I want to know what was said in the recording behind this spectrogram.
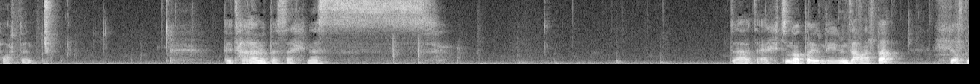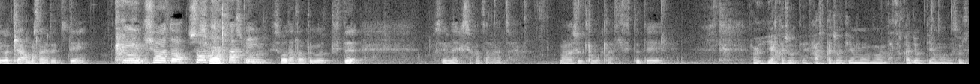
Тоортой. Тэгээд цагаануудаас ахнаас За за арх чинь одоо ер нь тэгээ ер нь заваа л да. Гэтэ бас нэг бодлоо амар санагдаад дээ. Тийм. Шууд уу. Шууд халаалт юм. Шууд халаад өгөө. Гэтэ бас энэ архисын заваа за. Маргааш өглөө класс л гэтээ дээ. Яах гэж бод юм? Халах гэж бод юм уу? Нөгөө тасах гэж бод юм уу? Эсвэл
